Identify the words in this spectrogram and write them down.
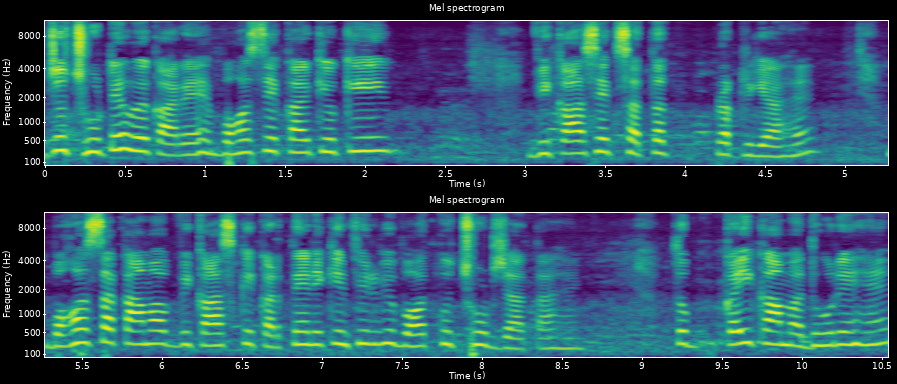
जो छूटे हुए कार्य हैं, बहुत से कार्य क्योंकि विकास एक सतत प्रक्रिया है। बहुत सा काम अब विकास के करते हैं, लेकिन फिर भी बहुत कुछ छूट जाता है। तो कई काम अधूरे हैं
